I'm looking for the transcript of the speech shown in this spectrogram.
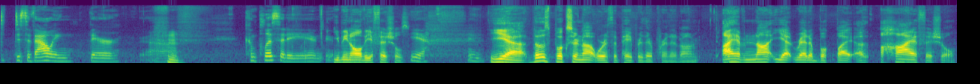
d- disavowing their uh, complicity. And, You mean all the officials? yeah. Yeah, those books are not worth the paper they're printed on. I have not yet read a book by a, a high official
